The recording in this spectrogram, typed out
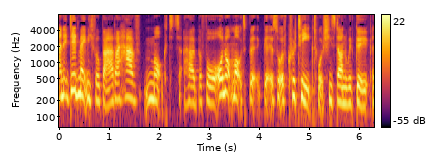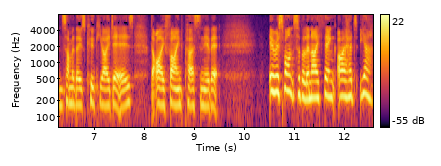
And it did make me feel bad. I have mocked her before, or not mocked, but sort of critiqued what she's done with Goop and some of those kooky ideas that I find personally a bit irresponsible. And I think I had, yeah,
